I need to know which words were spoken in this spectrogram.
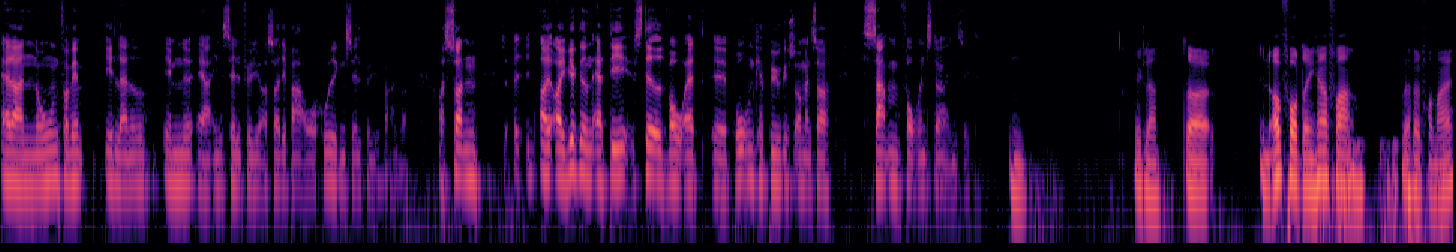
er der nogen, for hvem et eller andet emne er en selvfølge, og så er det bare overhovedet ikke en selvfølge for andre. Og sådan, og, og i virkeligheden er det stedet, hvor at øh, broen kan bygges, og man så sammen får en større indsigt. Mm. Helt klart. Så en opfordring herfra, i hvert fald fra mig,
